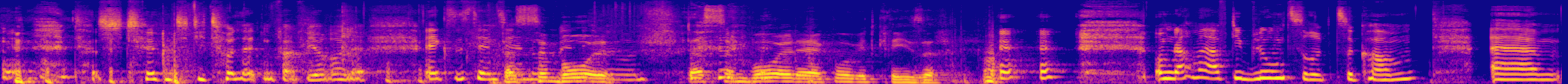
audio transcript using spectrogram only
Das stimmt, die Toilettenpapierrolle. Existenziell. Das Symbol, das Symbol der Covid-Krise. um nochmal auf die Blumen zurückzukommen. Ähm,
